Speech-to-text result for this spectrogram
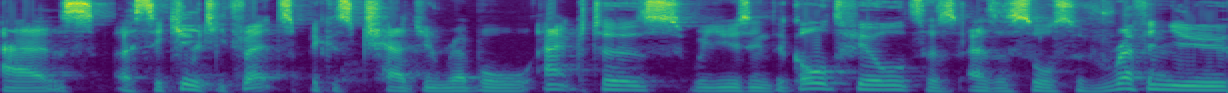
as a security threat because Chadian rebel actors were using the gold fields as, as a source of revenue,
